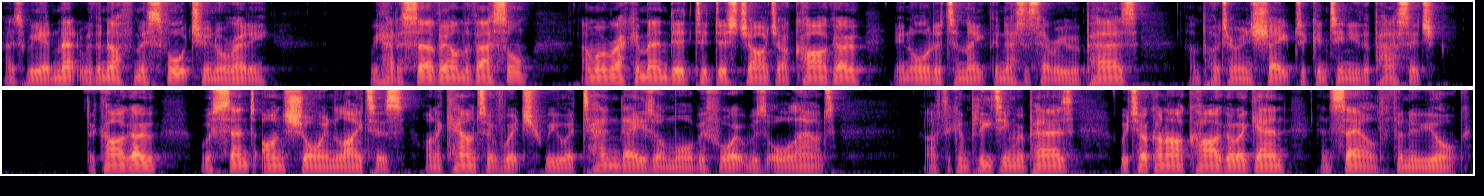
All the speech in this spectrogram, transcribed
as we had met with enough misfortune already. We had a survey on the vessel, and were recommended to discharge our cargo in order to make the necessary repairs and put her in shape to continue the passage. The cargo was sent on shore in lighters, on account of which we were ten days or more before it was all out. After completing repairs, we took on our cargo again and sailed for New York.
